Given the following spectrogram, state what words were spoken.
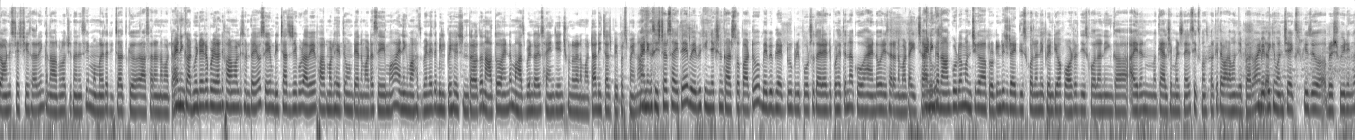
జాయింట్ టెస్ట్ చేశారు. ఇంకా నార్మల్ వచ్చింది అనేసి మమ్మల్ని అయితే డిశ్చార్జ్ రాశారన్నమాట. అండ్ ఇంకా అడ్మిట్ అయ్యేటప్పుడు ఎలాంటి ఫార్మాలిటీస్ ఉంటాయో సేమ్ డిశ్చార్జ్ డే కూడా అవే ఫార్మాలిటీస్ అయితే ఉంటాయి అనమాట సేమ్. అండ్ ఇంకా మా హస్బెండ్ అయితే బిల్ పే చేసిన తర్వాత నాతో అండ్ మా హస్బెండ్ అయితే సైన్ చేయించుకున్నారు అనమాట డిశ్చార్జ్ పేపర్స్ పైన. అండ్ ఇంకా సిస్టర్స్ అయితే బేబీకి ఇంజెక్షన్ కార్డ్స్తో పాటు baby blood group reports thyroid report అయితే నాకు హ్యాండ్ ఓవర్ చేశారనమాట ఇచ్చారు. అండ్ ఇంకా నాకు కూడా మంచిగా ప్రోటీన్ రిచ్ డైట్ తీసుకోవాలని ప్lenty ఆఫ్ వాటర్ తీసుకోవాలని ఇంకా ఐరన్ కాల్షియం మెడిసిన్ అయితే సిక్స్ మంత్స్ వరకు అయితే వాడమని చెప్పారు. అండ్ బేబీకి మంచి exclusive breast feeding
